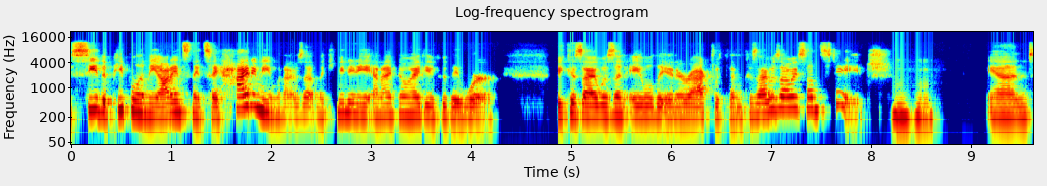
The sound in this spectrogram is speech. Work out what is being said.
see the people in the audience, and they'd say hi to me when I was out in the community, and I had no idea who they were because I wasn't able to interact with them because I was always on stage. Mm-hmm. And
